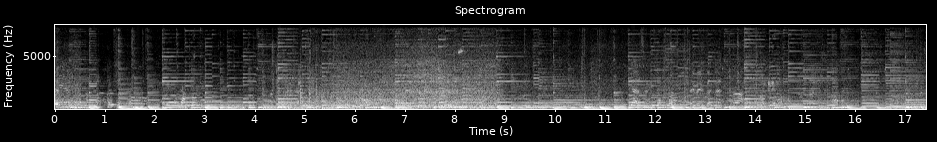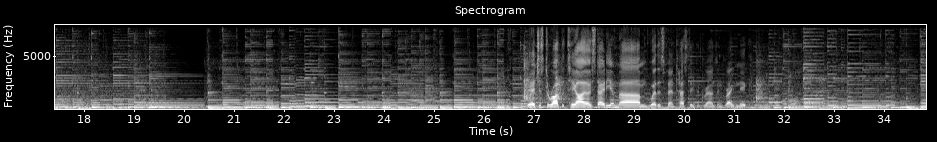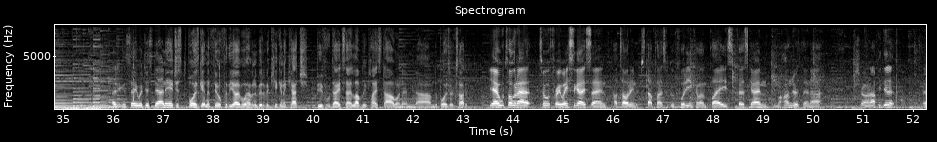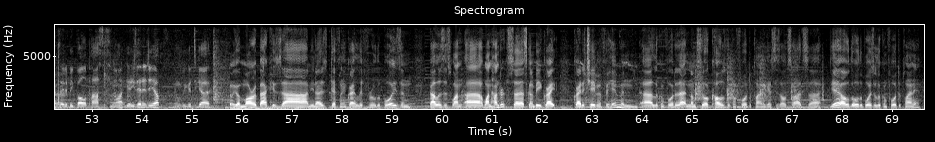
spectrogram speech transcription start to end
tardes. Yeah, just arrived at TIO Stadium. Um, weather's fantastic, the ground's in great nick. As you can see, we're just down here, just the boys getting a feel for the oval, having a bit of a kick and a catch. Beautiful day today, lovely place, Darwin, and um, the boys are excited. Yeah, we were talking about it two or three weeks ago, saying I told him start playing some good footy and come and play his first game in my hundredth, and uh, sure enough, he did it. If he a big bowl of pasta tonight, get his energy up, and we'll be good to go. And we got Morrow back, is uh, you know, is definitely a great lift for all the boys, and Ballas is one uh, 100th, so that's going to be a great, great achievement for him, and uh, looking forward to that. And I'm sure Cole's looking forward to playing against his old side. So yeah, all the, all the boys are looking forward to playing here.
